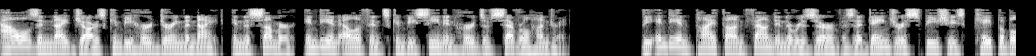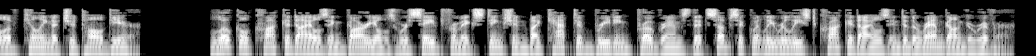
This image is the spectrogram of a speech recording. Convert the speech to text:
Owls and nightjars can be heard during the night. In the summer, Indian elephants can be seen in herds of several hundred. The Indian python found in the reserve is a dangerous species, capable of killing a chital deer. Local crocodiles and gharials were saved from extinction by captive breeding programs that subsequently released crocodiles into the Ramganga River.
